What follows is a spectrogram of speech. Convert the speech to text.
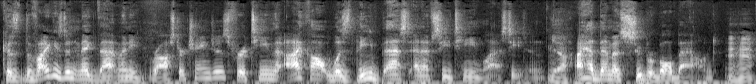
because the Vikings didn't make that many roster changes for a team that I thought was the best NFC team last season. Yeah. I had them as Super Bowl bound. Mm-hmm.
